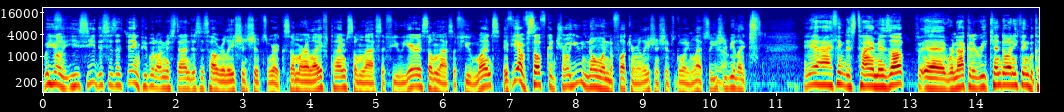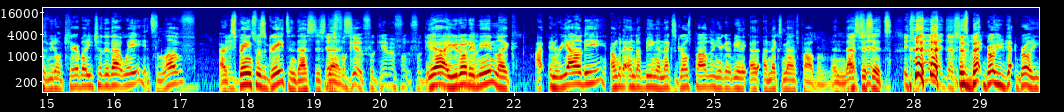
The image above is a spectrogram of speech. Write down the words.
But yo, you see, this is the thing. People don't understand this is how relationships work. Some are a lifetime, some last a few years, some last a few months. If you have self control, you know when the fucking relationship's going left. So you should be like, yeah, I think this time is up. Uh, we're not going to rekindle anything because we don't care about each other that way. It's love. Our experience was great, and that's just, Just that. forgive, forgive, and for, forgive. Yeah, you know what I mean? Like, I, in reality, I'm gonna end up being a next girl's problem. You're gonna be a, a next man's problem, and that's, That's just it. it. It's better like that it's sometimes. bro. You got, bro.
